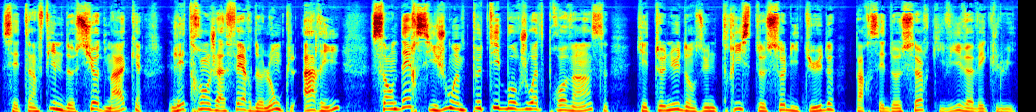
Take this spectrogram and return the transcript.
c'est un film de Siodmak, L'étrange affaire de l'oncle Harry. Sanders y joue un petit bourgeois de province qui est tenu dans une triste solitude par ses deux sœurs qui vivent avec lui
